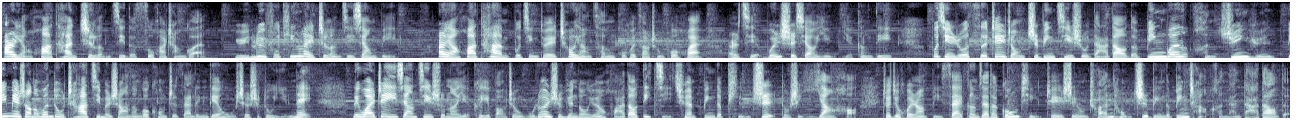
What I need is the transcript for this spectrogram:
二氧化碳制冷剂的速滑场馆。与氯氟烃类制冷剂相比，二氧化碳不仅对臭氧层不会造成破坏，而且温室效应也更低。不仅如此，这种制冰技术达到的冰温很均匀，冰面上的温度差基本上能够控制在零点五摄氏度以内。另外，这一项技术呢，也可以保证无论是运动员滑到第几圈，冰的品质都是一样好，这就会让比赛更加的公平。这也是用传统制冰的冰场很难达到的。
